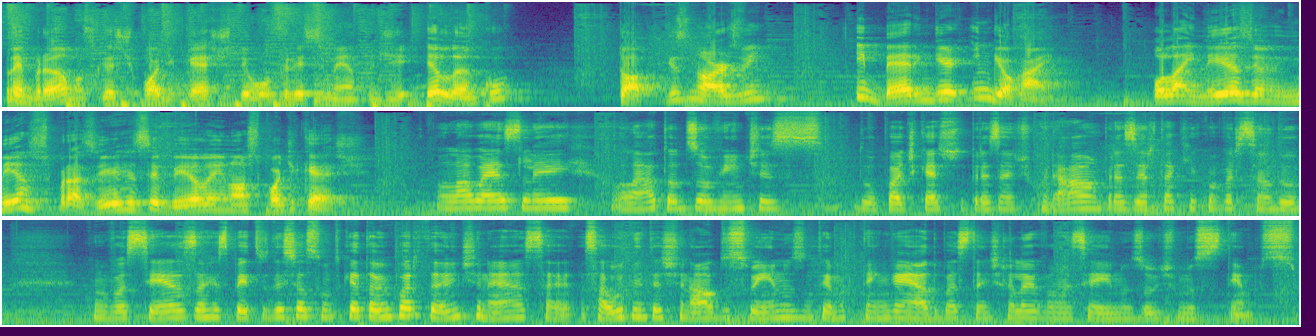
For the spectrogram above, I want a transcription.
Lembramos que este podcast tem o um oferecimento de Elanco, Topics Norsvin e Beringer Ingelheim. Olá Inês, é um imenso prazer recebê-la em nosso podcast. Olá Wesley, olá a todos os ouvintes do podcast do Presente Rural. É um prazer estar aqui conversando com vocês a respeito desse assunto que é tão importante, né? A saúde intestinal dos suínos, um tema que tem ganhado bastante relevância aí nos últimos tempos.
